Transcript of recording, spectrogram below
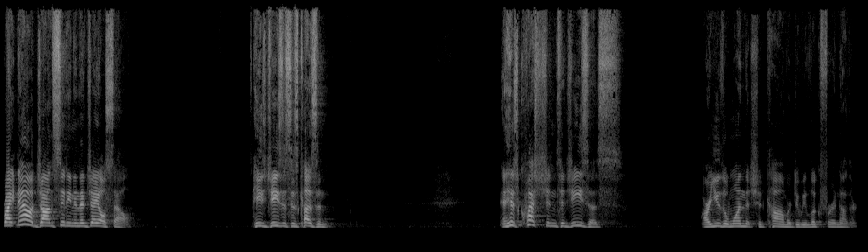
right now, John's sitting in a jail cell. He's Jesus' cousin. And his question to Jesus Are you the one that should come, or do we look for another?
